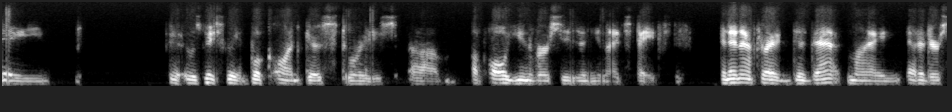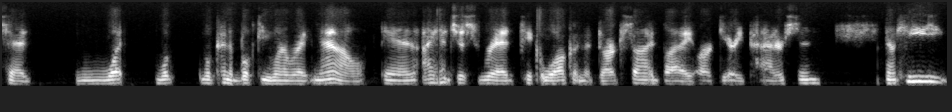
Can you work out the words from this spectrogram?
a. It was basically a book on ghost stories um, of all universities in the United States. And then after I did that, my editor said, what what what kind of book do you want to write now? And I had just read Take a Walk on the Dark Side by R. Gary Patterson. Now he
